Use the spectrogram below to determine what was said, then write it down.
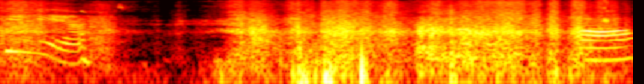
mă. Hai de toate. Adu-mi și mie. A.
